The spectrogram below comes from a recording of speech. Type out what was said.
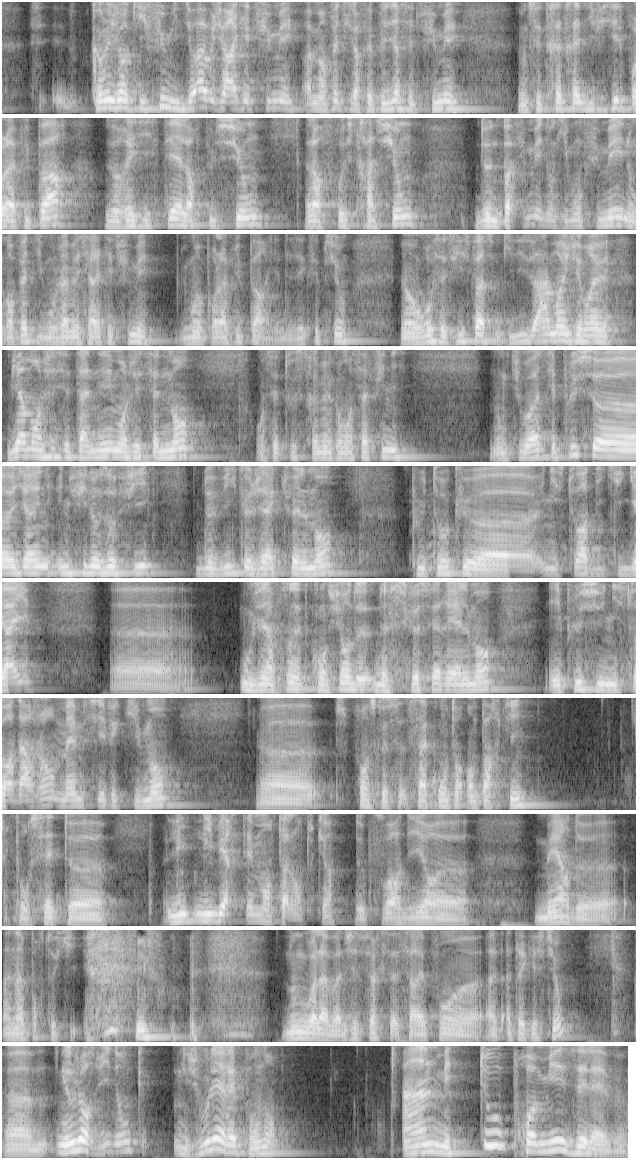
Comme les gens qui fument, ils disent, ah, mais j'ai arrêté de fumer. Ah, mais en fait, ce qui leur fait plaisir, c'est de fumer. Donc, c'est très très difficile pour la plupart de résister à leurs pulsions, à leurs frustrations, de ne pas fumer, donc ils vont fumer, donc en fait ils vont jamais s'arrêter de fumer, du moins pour la plupart, il y a des exceptions. Mais en gros c'est ce qui se passe, donc ils disent ah moi j'aimerais bien manger cette année, manger sainement, on sait tous très bien comment ça finit. Donc tu vois, c'est plus euh, une, une, philosophie de vie que j'ai actuellement, plutôt que euh, une histoire d'ikigai, euh, où j'ai l'impression d'être conscient de, ce que c'est réellement, et plus une histoire d'argent, même si effectivement, euh, je pense que ça, compte en partie pour cette liberté mentale en tout cas, de pouvoir dire merde à n'importe qui. donc voilà, j'espère que ça, répond euh, à, ta question. Euh, et aujourd'hui, donc, je voulais répondre à un de mes tout premiers élèves.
